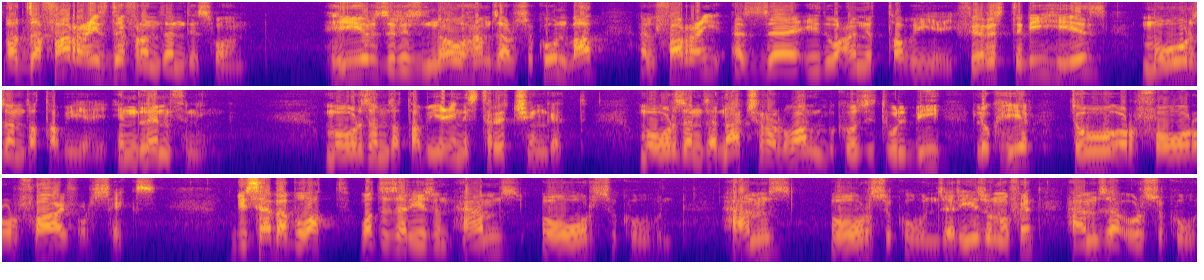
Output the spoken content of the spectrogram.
But the far is different than this one. Here there is no hamza or sukun. but al-far'i az-za'idu an al-tabi'i. Firstly, he is more than the tabi'i in lengthening, more than the tabi'i in stretching it, more than the natural one because it will be, look here, two or four or five or six. بسبب what what is the reason همز or سكون همز or سكون the reason of it همزة or سكون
